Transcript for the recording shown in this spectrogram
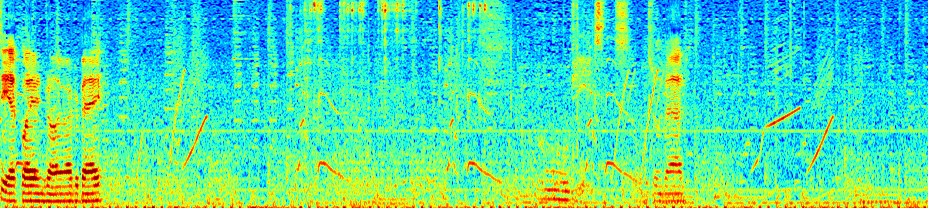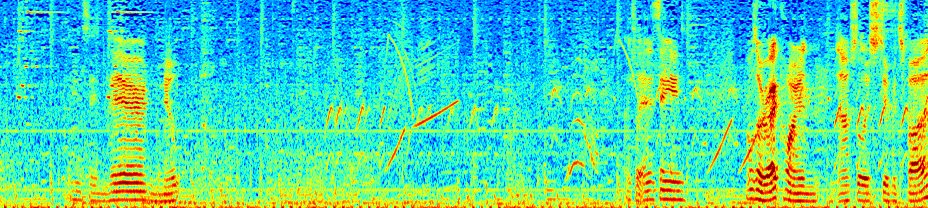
I played in Jolly Roger Bay. Oh, jeez. This really bad. Anything there? Nope. Actually, anything... Also, a red coin in an absolutely stupid spot.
